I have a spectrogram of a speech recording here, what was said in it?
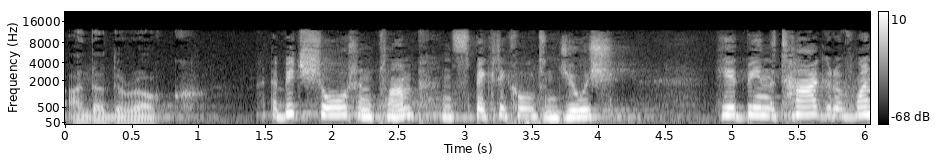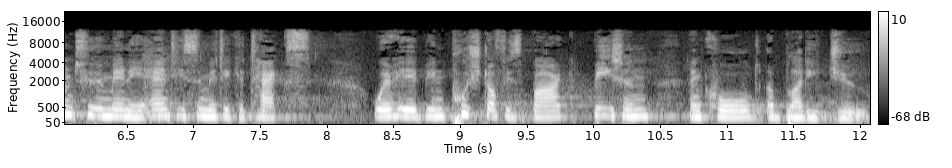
under the rock. A bit short and plump and spectacled and Jewish, he had been the target of one too many anti Semitic attacks where he had been pushed off his bike, beaten, and called a bloody Jew.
